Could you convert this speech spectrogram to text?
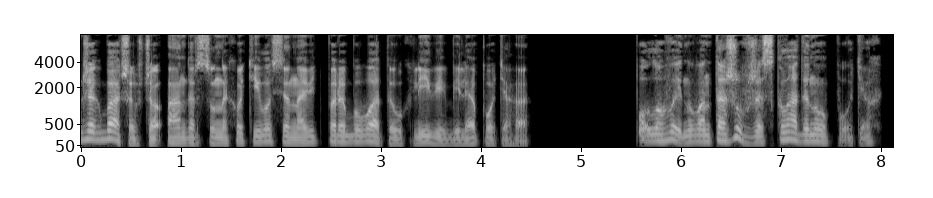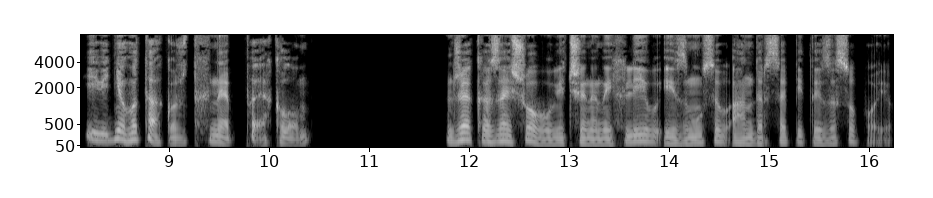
Джек бачив, що Андерсу не хотілося навіть перебувати у хліві біля потяга. Половину вантажу вже складено у потяг, і від нього також тхне пеклом. Джек зайшов у відчинений хлів і змусив Андерса піти за собою.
